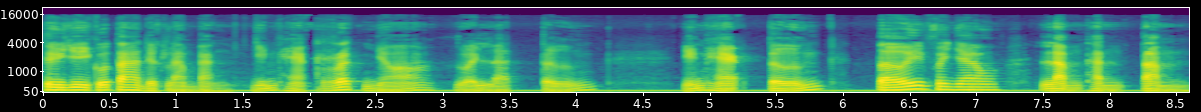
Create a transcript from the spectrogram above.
Tư duy của ta được làm bằng những hạt rất nhỏ gọi là tưởng. Những hạt tưởng tới với nhau làm thành tầm.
